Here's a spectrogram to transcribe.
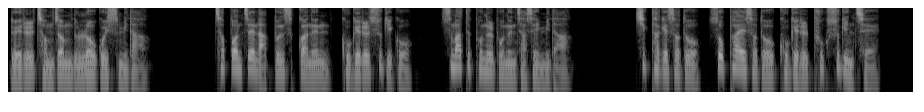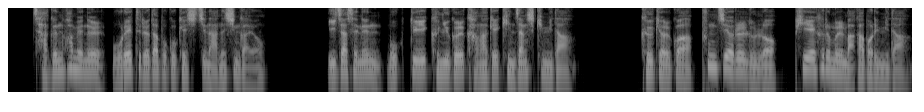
뇌를 점점 눌러오고 있습니다. 첫 번째 나쁜 습관은 고개를 숙이고 스마트폰을 보는 자세입니다. 식탁에서도 소파에서도 고개를 푹 숙인 채 작은 화면을 오래 들여다보고 계시진 않으신가요? 이 자세는 목 뒤 근육을 강하게 긴장시킵니다. 그 결과 풍지혈을 눌러 피의 흐름을 막아버립니다.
